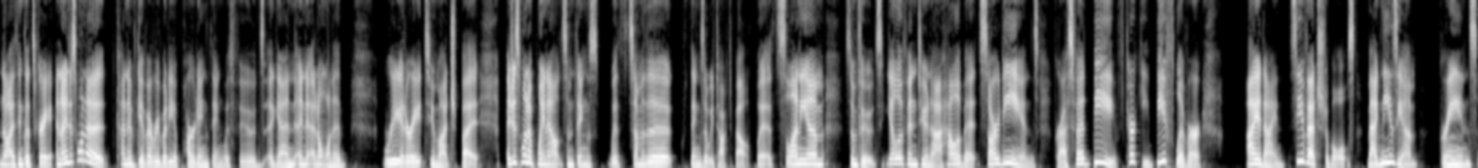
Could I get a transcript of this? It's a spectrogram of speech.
No, I think that's great. And I just want to kind of give everybody a parting thing with foods. Again, I, I don't want to reiterate too much, but I just want to point out some things with some of the things that we talked about with selenium, some foods, yellowfin tuna, halibut, sardines, grass fed beef, turkey, beef liver, iodine, sea vegetables, magnesium, greens,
